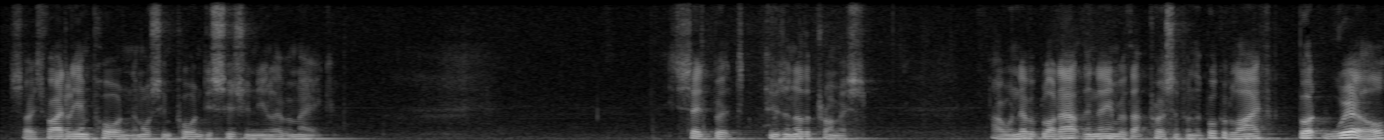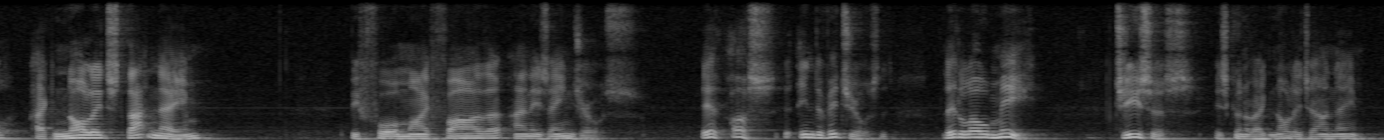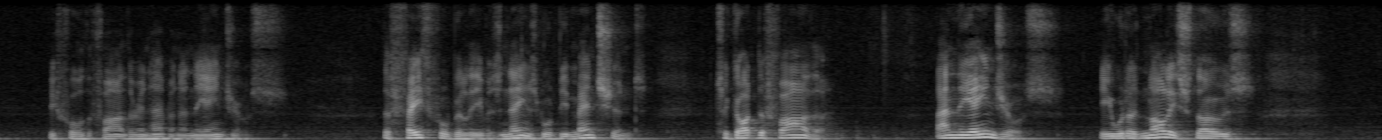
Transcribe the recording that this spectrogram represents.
So it's vitally important, the most important decision you'll ever make. He said, but here's another promise I will never blot out the name of that person from the book of life, but will acknowledge that name before my Father and his angels. It, us, individuals, little old me. Jesus is going to acknowledge our name before the Father in heaven and the angels. The faithful believers' names will be mentioned to God the Father and the angels. He would acknowledge those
